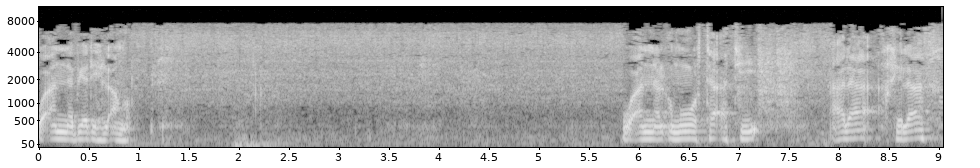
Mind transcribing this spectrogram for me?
وأن بيده الأمر وأن الأمور تأتي على خلاف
